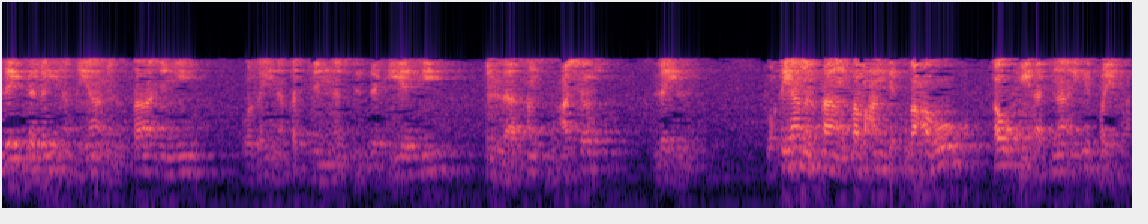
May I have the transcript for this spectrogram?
ليس بين قيام القائم وبين قتل النفس الزكية إلا خمس عشر ليلة. وقيام القائم طبعا يتبعه أو في أثنائه صيحة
